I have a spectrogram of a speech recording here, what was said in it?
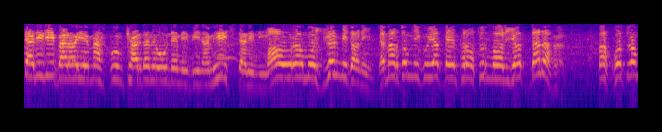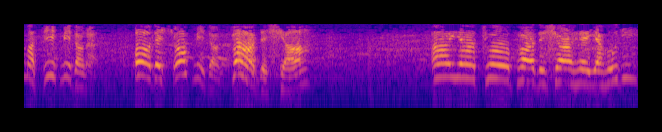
دلیلی برای محکوم کردن او نمی‌بینم هیچ دلیلی. ما او را مجرم می‌دانیم. به مردم می‌گوید به امپراتور مالیات ندهند و خود را مسیح می‌داند پادشاه می‌داند پادشاه آیا تو پادشاه یهودی؟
